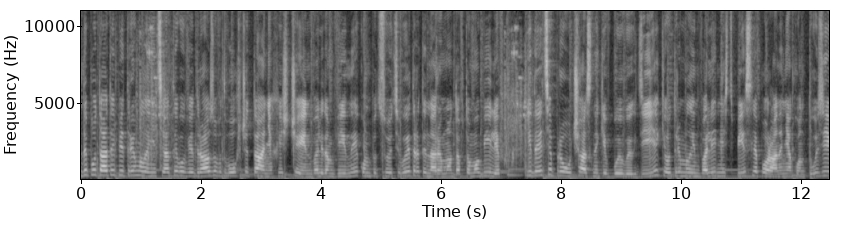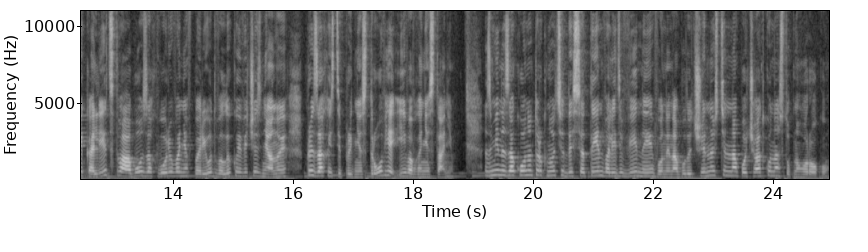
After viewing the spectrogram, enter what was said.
Депутати підтримали ініціативу відразу в двох читаннях. І ще інвалідам війни компенсують витрати на ремонт автомобілів. Йдеться про учасників бойових дій, які отримали інвалідність після поранення, контузії, каліцтва або захворювання в період Великої вітчизняної при захисті Придністров'я і в Афганістані. Зміни закону торкнуться 10 інвалідів війни. Вони набудуть чинності на початку наступного року.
